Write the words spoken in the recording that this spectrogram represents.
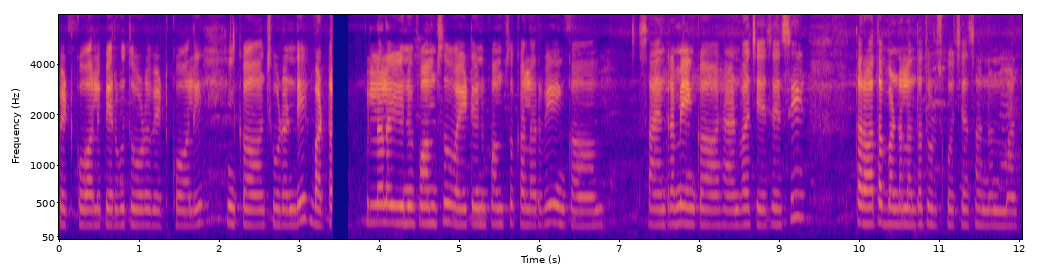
పెట్టుకోవాలి పెరుగు తోడు పెట్టుకోవాలి. ఇంకా చూడండి బట్ట పిల్లల యూనిఫామ్స్ వైట్ యూనిఫామ్స్ కలర్వి ఇంకా సాయంత్రమే ఇంకా హ్యాండ్ వాష్ చేసేసి తర్వాత బండలంతా తుడుచుకొచ్చేసాను అనమాట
